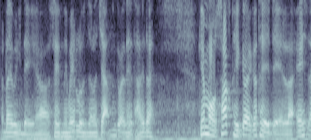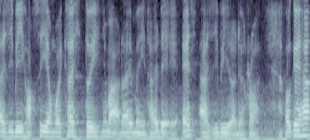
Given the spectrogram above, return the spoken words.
ở đây mình để à, uh, cm luôn cho nó chẵn các bạn thể thấy đây. Cái màu sắc thì các bạn có thể để là sRGB hoặc CMYK tùy nhưng mà ở đây mình thấy để sRGB là được rồi. Ok ha.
